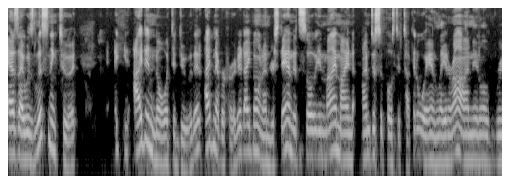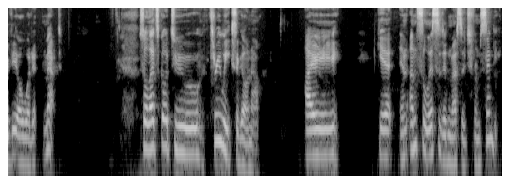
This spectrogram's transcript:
as I was listening to it, I didn't know what to do with it. I'd never heard it. I don't understand it. So in my mind, I'm just supposed to tuck it away and later on it'll reveal what it meant. So let's go to three weeks ago now. I get an unsolicited message from Cindy.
